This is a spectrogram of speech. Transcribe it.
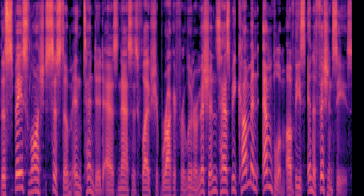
The Space Launch System, intended as NASA's flagship rocket for lunar missions, has become an emblem of these inefficiencies,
